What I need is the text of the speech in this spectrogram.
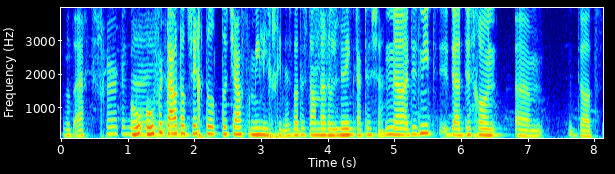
dat het eigenlijk schurken zijn. Hoe, hoe vertaalt dat zich tot, tot jouw familiegeschiedenis? Wat is dan de link daartussen? Nou, het is niet... ja, het is gewoon ehm, dat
